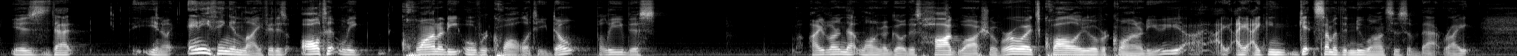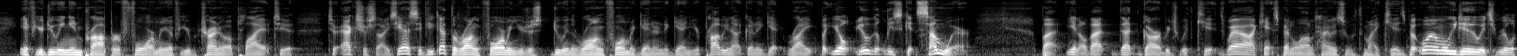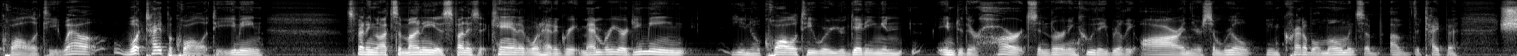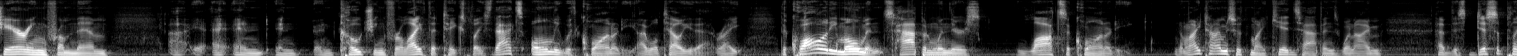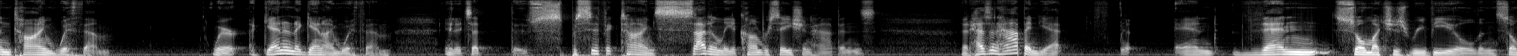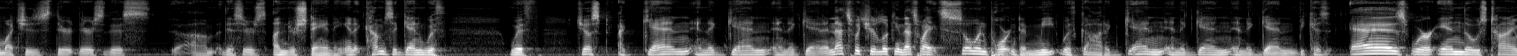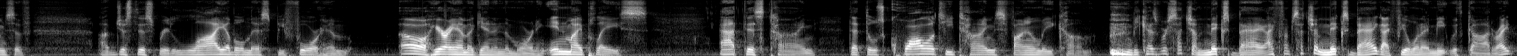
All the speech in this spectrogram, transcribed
is that you know anything in life it is ultimately quantity over quality. Don't believe this. I learned that long ago this hogwash over oh it's quality over quantity. I, I, I can get some of the nuances of that right? If you're doing improper form you know, if you're trying to apply it to to exercise yes if you got the wrong form and you're just doing the wrong form again and again you're probably not going to get right but you'll you'll at least get somewhere but you know that that garbage with kids. Well, I can't spend a lot of time with my kids, but when we do, it's real quality. Well, what type of quality? You mean spending lots of money as fun as it can? Everyone had a great memory, or do you mean you know quality where you're getting in into their hearts and learning who they really are, and there's some real incredible moments of of the type of sharing from them. Uh, and and and coaching for life that takes place. That's only with quantity. I will tell you that, right? The quality moments happen when there's lots of quantity. Now, my times with my kids happens when I'm have this disciplined time with them, where again and again I'm with them, and it's at the specific time, suddenly a conversation happens that hasn't happened yet. And then so much is revealed, and so much is there. There's this, um, this there's understanding, and it comes again with, with just again and again and again. And that's what you're looking. That's why it's so important to meet with God again and again and again, because as we're in those times of, of just this reliableness before Him, oh, here I am again in the morning, in my place, at this time, that those quality times finally come. because we're such a mixed bag. I'm such a mixed bag, I feel, when I meet with God, right?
